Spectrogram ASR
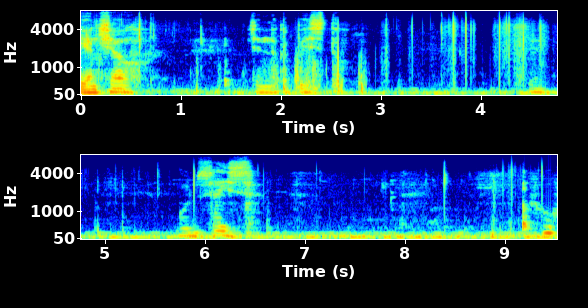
Ayan siya oh. Diyan nakapwesto. Good size. Whew.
